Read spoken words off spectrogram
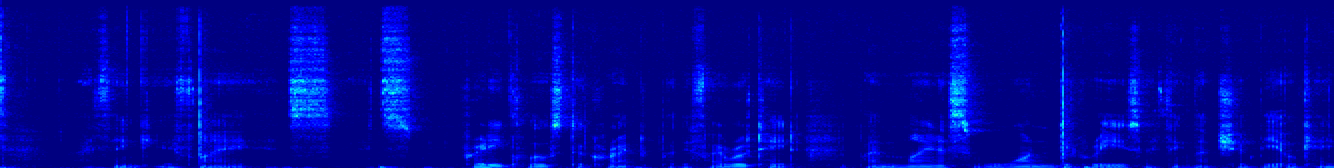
I think if I, it's, it's pretty close to correct, but if I rotate by minus one degrees, I think that should be okay.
